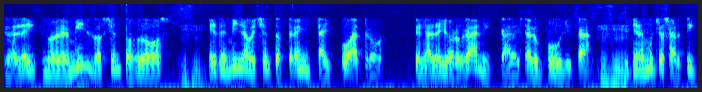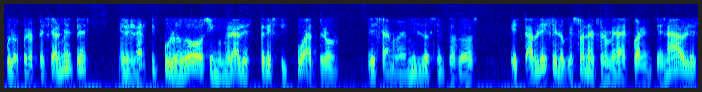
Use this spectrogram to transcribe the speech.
la ley 9202, que es de 1934, que es la ley orgánica de salud pública, que tiene muchos artículos, pero especialmente en el artículo 2 y numerales 3 y 4 de esa 9202, establece lo que son enfermedades cuarentenables,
